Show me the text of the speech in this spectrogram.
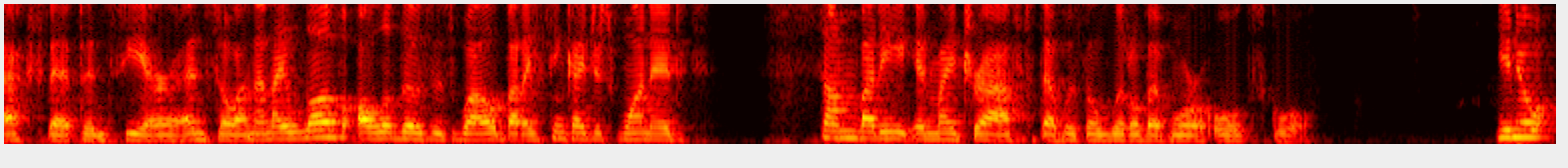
XFIP and SIERA and so on. And I love all of those as well, but I think I just wanted somebody in my draft that was a little bit more old school. You know,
